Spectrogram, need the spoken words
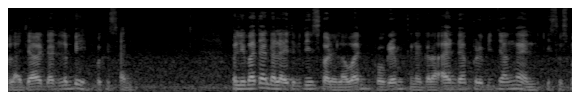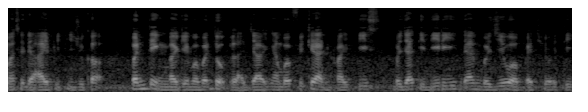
pelajar dan lebih berkesan. Pelibatan dalam aktiviti sukarelawan, program kenegaraan dan perbincangan isu semasa di IPT juga penting bagi membentuk pelajar yang berfikiran kritis, berjati diri dan berjiwa patriotik.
